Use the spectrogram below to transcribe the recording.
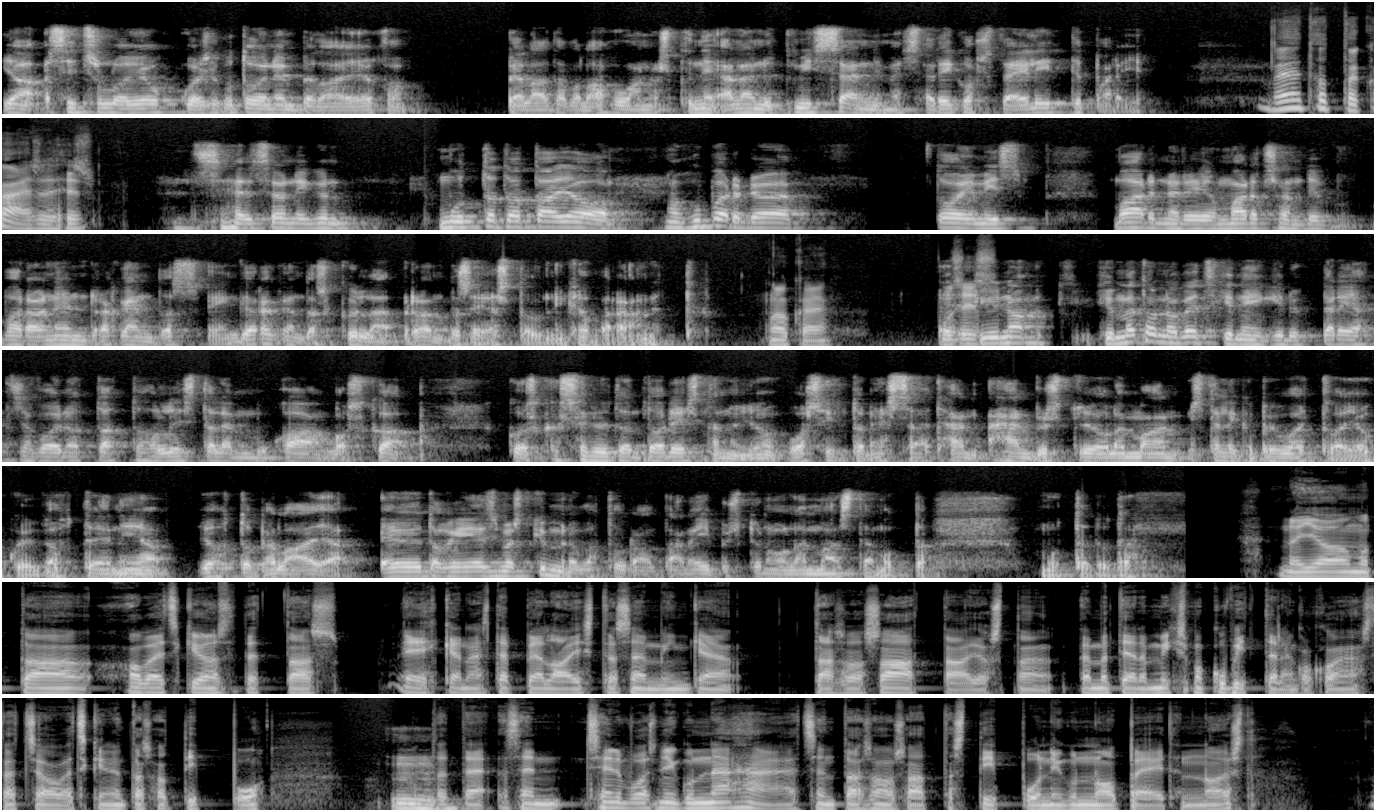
ja sitten sulla on joukkueessa joku toinen pelaaja, joka pelaa tavallaan huonosti, niin älä nyt missään nimessä riko sitä eliittiparia. Ei, totta kai se siis. Se, se on niin kuin, mutta tota joo, no Huberdeau toimis, Marnerin ja Marchandin varaan en rakentas, enkä rakentas kyllä Rantasen ja Stonnikan varaan. Okei. Okay. siis... kyllä, no, kyllä mä tuon Ovechkininkin nyt periaatteessa voin ottaa tuohon listalle mukaan, koska, koska se nyt on todistanut jo Washingtonissa, että hän, hän pystyy olemaan Stanley Cupin voittava joukkueen kapteeni ja johtopelaaja. Ei, toki ensimmäistä kymmenen vuotta uraltaan ei pystynyt olemaan sitä, mutta, mutta tota. No joo, mutta Ovechkin on sitten taas ehkä näistä pelaajista se, minkä taso saattaa jostain, en mä tiedä miksi mä kuvittelen koko ajan sitä, että se Ovechkinin taso tippuu, mm. mutta että sen, sen voisi niin kuin nähdä, että sen taso saattaisi tippua niin kuin nopeiten noista.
